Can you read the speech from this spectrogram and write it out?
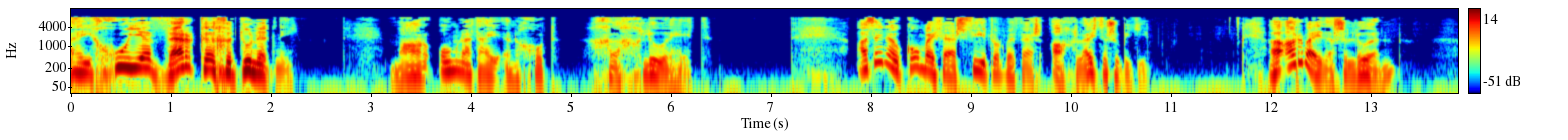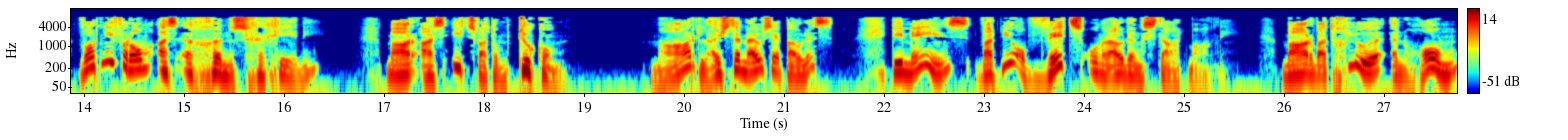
hy goeie werke gedoen het nie, maar omdat hy in God geglo het. As hy nou kom by vers 4 tot by vers 8, luister so 'n bietjie. 'n Arbeider se loon word nie vir hom as 'n guns gegee nie, maar as iets wat hom toekom. Maar luister nou sê Paulus, die mens wat nie op wetsonderhouding staat maak nie, maar wat glo in hom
